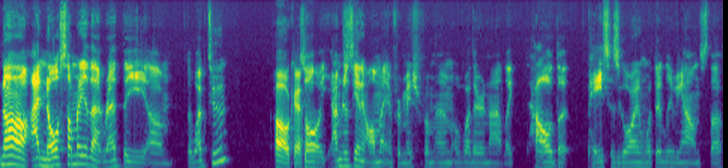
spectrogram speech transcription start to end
No, no, I know somebody that read the um the webtoon, Oh, okay. so I'm just getting all my information from him of whether or not like how the pace is going, what they're leaving out and stuff.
